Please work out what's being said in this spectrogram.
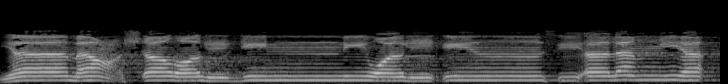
يا معشر الجن والإنس ألم يأتي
